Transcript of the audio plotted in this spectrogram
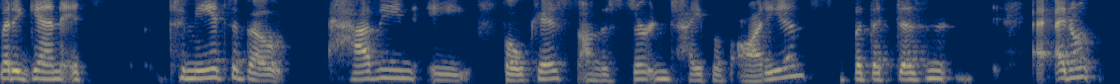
but again, it's to me, it's about having a focus on a certain type of audience, but that doesn't, I don't,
